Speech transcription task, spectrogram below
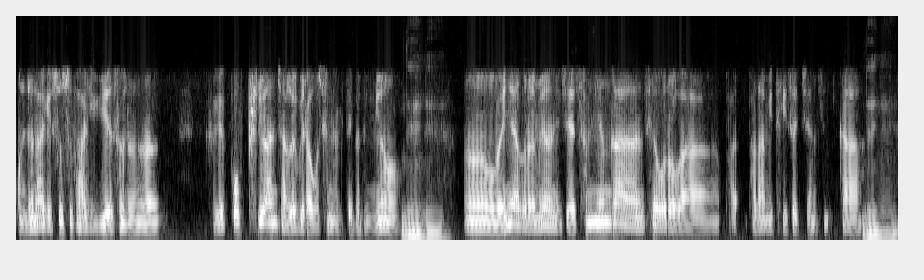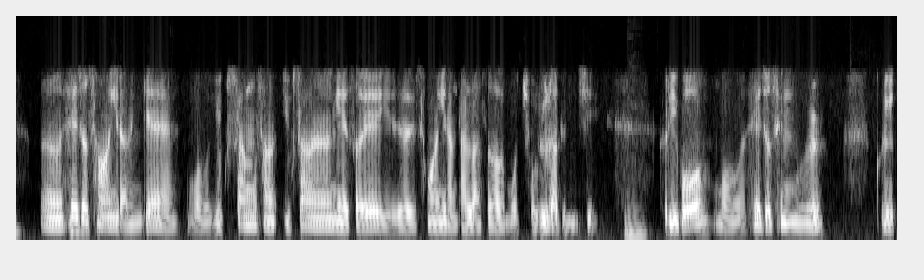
온전하게 수습하기 위해서는 그게 꼭 필요한 작업이라고 생각되거든요. 네네. 어, 왜냐 그러면 이제 3년간 세월호가 바, 바다 밑에 있었지 않습니까? 네네. 어, 해저 상황이라는 게 뭐 육상 상 육상에서의 이제 상황이랑 달라서 뭐 조류라든지 네. 그리고 뭐 해저 생물 그리고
